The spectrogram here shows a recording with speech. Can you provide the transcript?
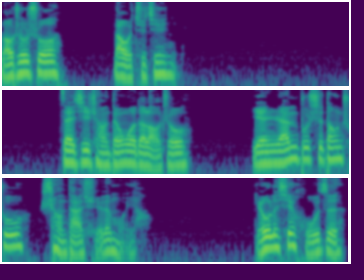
老周说：“那我去接你。”在机场等我的老周，俨然不是当初上大学的模样，留了些胡子，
